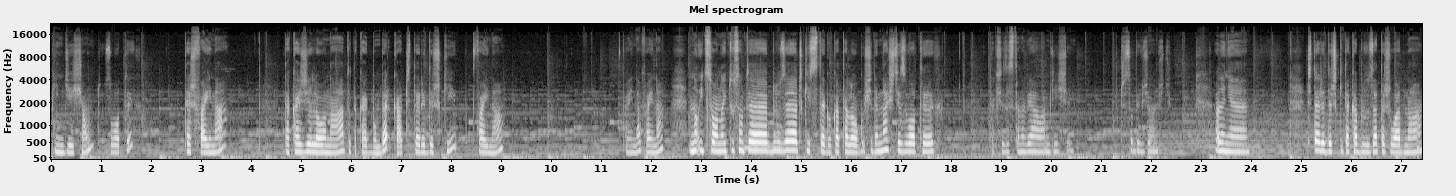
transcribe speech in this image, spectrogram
50 zł. Też fajna. Taka zielona, to taka jak bomberka, cztery dyszki, fajna. Fajna, fajna. No i co? No i tu są te bluzeczki z tego katalogu, 17 zł. Tak się zastanawiałam dzisiaj, czy sobie wziąć. Ale nie. Cztery dyszki, taka bluza, też ładna.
